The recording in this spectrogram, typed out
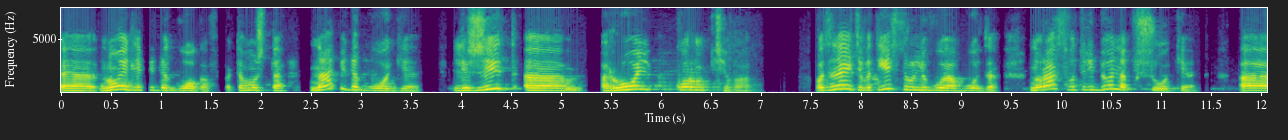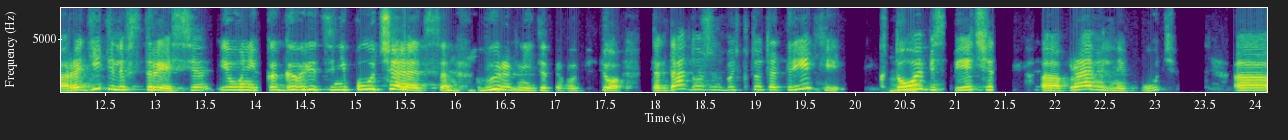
э, но и для педагогов, потому что на педагоге лежит э, роль кормчего. Вот знаете, вот есть рулевой обоза, но раз вот ребенок в шоке, э, родители в стрессе, и у них, как говорится, не получается выровнять это вот все, тогда должен быть кто-то третий, кто обеспечит э, правильный путь, э,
